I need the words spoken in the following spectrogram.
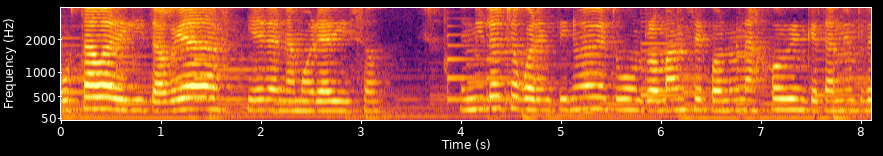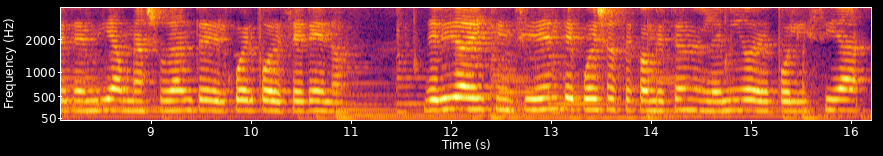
Gustaba de guitarreadas y era enamoradizo. En 1849 tuvo un romance con una joven que también pretendía un ayudante del cuerpo de serenos. Debido a este incidente, Cuello se convirtió en el enemigo de policía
